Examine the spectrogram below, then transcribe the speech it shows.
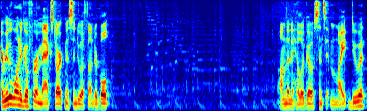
I really want to go for a Max Darkness into a Thunderbolt. On the Nihilego, since it might do it.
